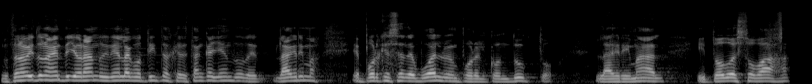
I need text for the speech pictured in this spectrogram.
¿Usted no ha visto una gente llorando y tiene las gotitas que le están cayendo de lágrimas? Es porque se devuelven por el conducto lagrimal y todo eso baja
